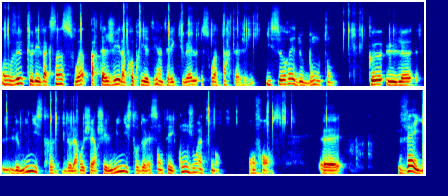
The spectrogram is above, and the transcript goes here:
on veut que les vaccins soient partagés, la propriété intellectuelle soit partagée, il serait de bon ton que le, ministre de la Recherche et le ministre de la Santé conjointement en France euh, veille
